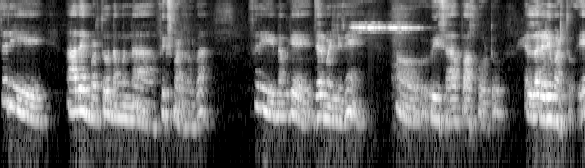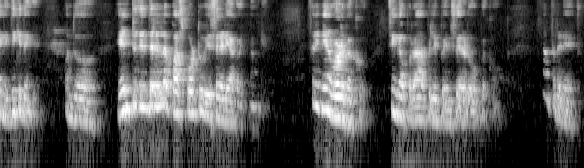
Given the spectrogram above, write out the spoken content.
ಸರಿ ಅದೇನು ಮಾಡ್ತು? ನಮ್ಮನ್ನು ಫಿಕ್ಸ್ ಮಾಡಿದ್ರಲ್ವ? ಸರಿ, ನಮಗೆ ಜರ್ಮನಿಲಿನೇ ವೀಸಾ ಪಾಸ್ಪೋರ್ಟು ಎಲ್ಲ ರೆಡಿ ಮಾಡ್ತು. ಏನು ಇದಕ್ಕಿದ್ದಂಗೆ ಒಂದು ಎಂಟು ದಿನದಲ್ಲೆಲ್ಲ ಪಾಸ್ಪೋರ್ಟು ವೀಸಾ ರೆಡಿ ಆಗೋಯ್ತು ನಮಗೆ. ಸರಿ, ಇನ್ನೇನು ಹೊರಡಬೇಕು? ಸಿಂಗಾಪುರ ಫಿಲಿಪೈನ್ಸ್ ಎರಡು ಹೋಗಬೇಕು ಅಂತ. ರೆಡಿ ಆಯಿತು.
